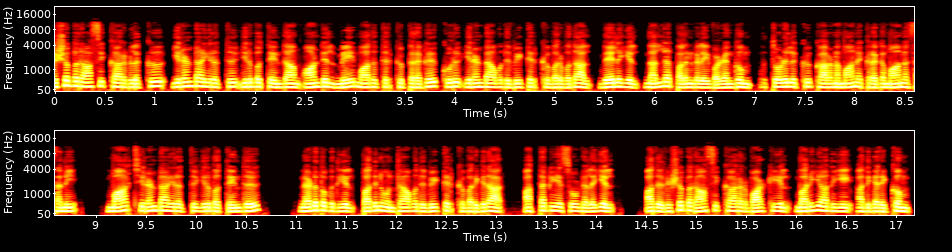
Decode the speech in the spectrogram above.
ரிஷப ராசிக்காரர்களுக்கு இரண்டாயிரத்து இருபத்தைந்தாம் ஆண்டில் மே மாதத்திற்குப் பிறகு குரு இரண்டாவது வீட்டிற்கு வருவதால் வேலையில் நல்ல பலன்களை வழங்கும் தொழிலுக்கு காரணமான கிரகமான சனி மார்ச் இரண்டாயிரத்து இருபத்தைந்து நடுப்பகுதியில் பதினொன்றாவது வீட்டிற்கு வருகிறார். அத்தகைய சூழ்நிலையில் அது ரிஷப ராசிக்காரர் வாழ்க்கையில் மரியாதையை அதிகரிக்கும்.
